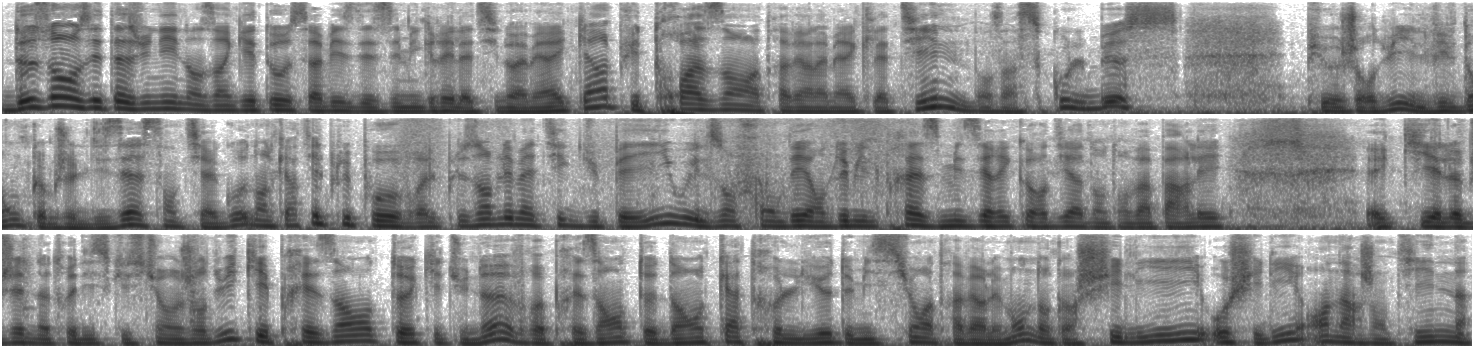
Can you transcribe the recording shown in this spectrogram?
Deux ans aux États-Unis dans un ghetto au service des émigrés latino-américains, puis trois ans à travers l'Amérique latine dans un school bus. Puis aujourd'hui, ils vivent donc, comme je le disais, à Santiago, dans le quartier le plus pauvre et le plus emblématique du pays, où ils ont fondé en 2013 Misericordia, dont on va parler, et qui est l'objet de notre discussion aujourd'hui, qui est présente, qui est une œuvre présente dans quatre lieux de mission à travers le monde, donc en Chili, au Chili, en Argentine,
